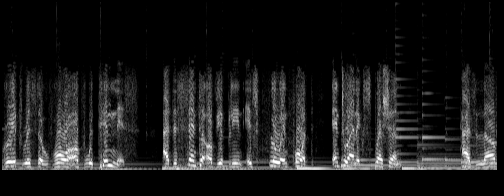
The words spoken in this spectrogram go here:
great reservoir of withinness at the center of your being is flowing forth into an expression as love,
